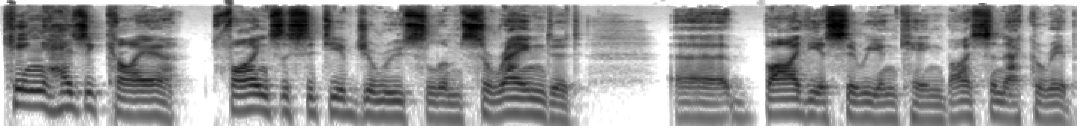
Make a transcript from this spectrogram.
King Hezekiah finds the city of Jerusalem surrounded uh, by the Assyrian king, by Sennacherib,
